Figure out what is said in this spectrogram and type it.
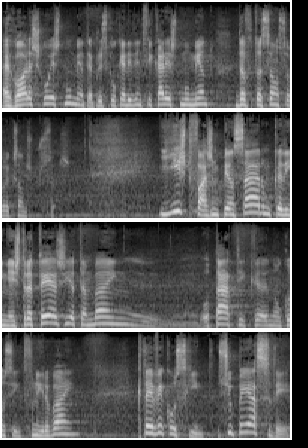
agora chegou este momento. É por isso que eu quero identificar este momento da votação sobre a questão dos professores. E isto faz-me pensar um bocadinho em estratégia também, eh, ou tática, não consigo definir bem, que tem a ver com o seguinte: se o PSD,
